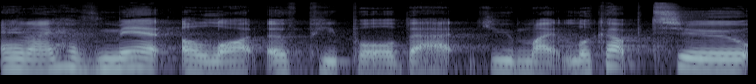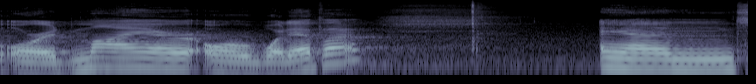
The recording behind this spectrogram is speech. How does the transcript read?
And I have met a lot of people that you might look up to or admire or whatever. And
